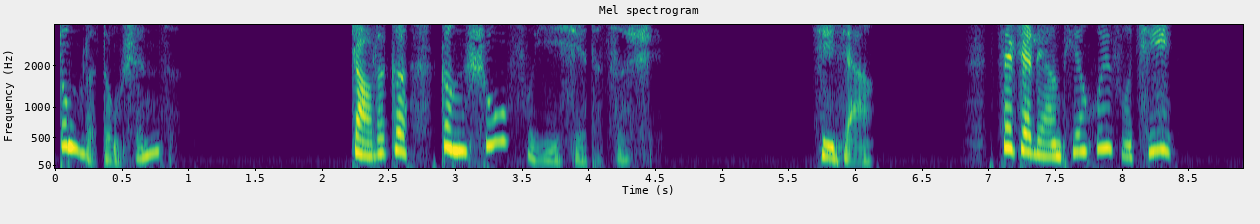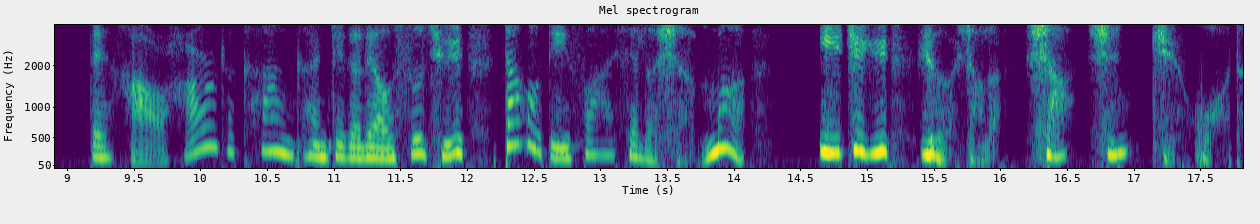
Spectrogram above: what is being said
动了动身子，找了个更舒服一些的姿势，心想，在这两天恢复期。得好好的看看这个廖思渠到底发现了什么，以至于惹上了杀身之祸的。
